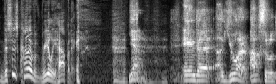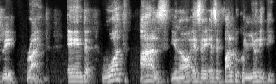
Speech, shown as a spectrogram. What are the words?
this is kind of really happening. yeah, and uh, you are absolutely right. And what us, you know, as a, as a Falco community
